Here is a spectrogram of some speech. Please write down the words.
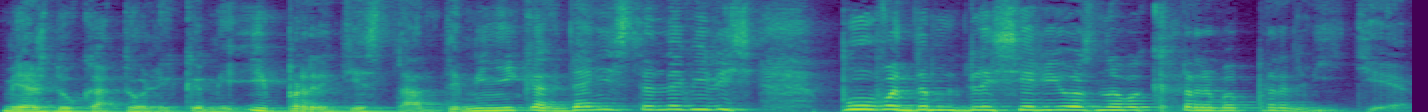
между католиками и протестантами никогда не становились поводом для серьезного кровопролития.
